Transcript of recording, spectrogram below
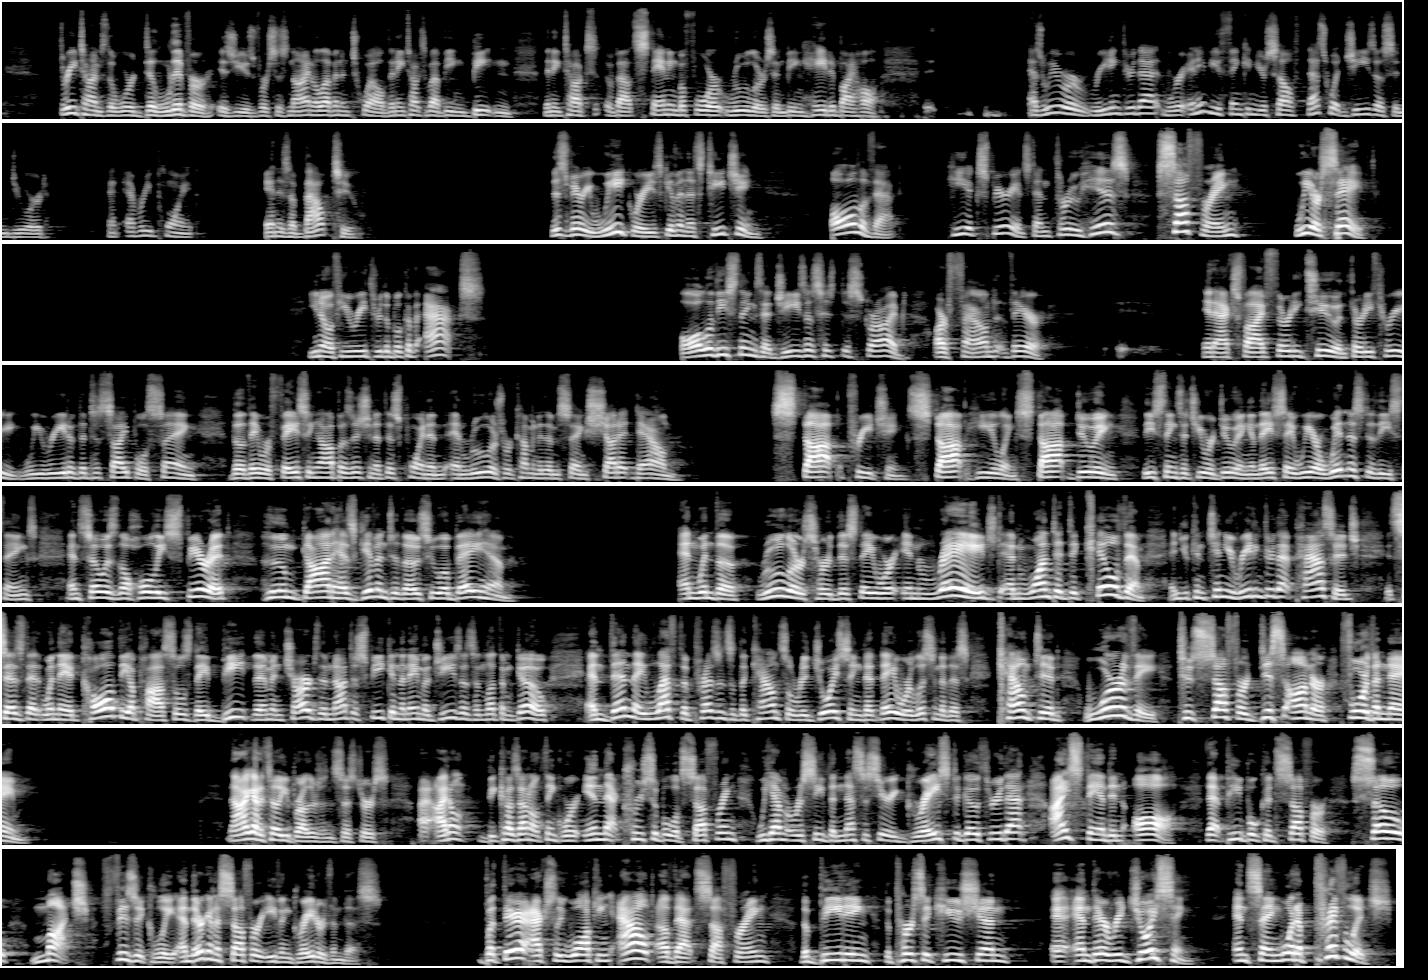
three times the word deliver is used, verses 9, 11, and 12. Then he talks about being beaten. Then he talks about standing before rulers and being hated by all. As we were reading through that, were any of you thinking to yourself, that's what Jesus endured at every point and is about to? This very week where he's given this teaching, all of that he experienced. And through his suffering, we are saved. You know, if you read through the book of Acts, all of these things that Jesus has described are found there. In Acts 5 32 and 33, we read of the disciples saying, though they were facing opposition at this point, and, and rulers were coming to them saying, Shut it down. Stop preaching, stop healing, stop doing these things that you are doing. And they say, We are witness to these things, and so is the Holy Spirit, whom God has given to those who obey him. And when the rulers heard this, they were enraged and wanted to kill them. And you continue reading through that passage. It says that when they had called the apostles, they beat them and charged them not to speak in the name of Jesus and let them go. And then they left the presence of the council, rejoicing that they were, listen to this, counted worthy to suffer dishonor for the name. Now, I got to tell you, brothers and sisters, I, don't, because I don't think we're in that crucible of suffering, we haven't received the necessary grace to go through that. I stand in awe that people could suffer so much physically, and they're going to suffer even greater than this. But they're actually walking out of that suffering, the beating, the persecution, and they're rejoicing and saying, What a privilege!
